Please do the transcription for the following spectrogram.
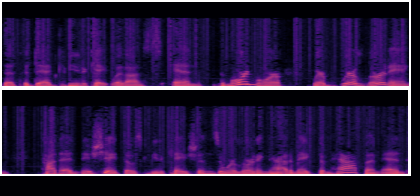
that the dead communicate with us. And the more and more we're, we're learning how to initiate those communications and we're learning how to make them happen. And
